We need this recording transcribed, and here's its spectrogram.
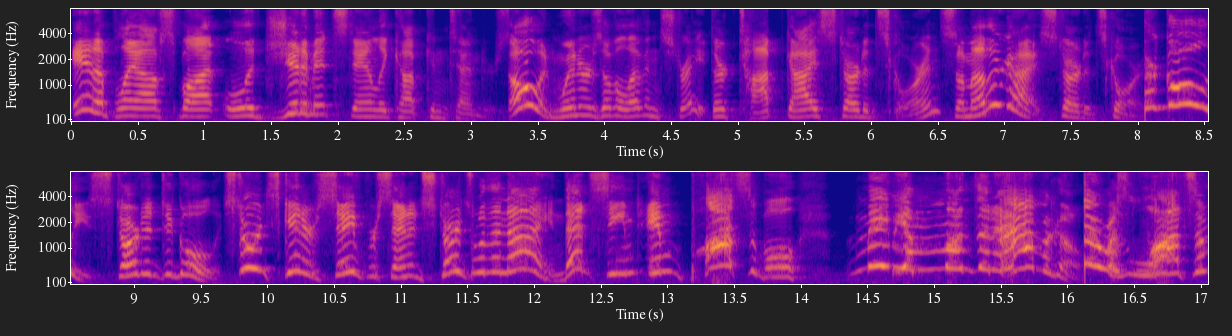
in a playoff spot, legitimate Stanley Cup contenders. Oh, and winners of 11 straight. Their top guys started scoring. Some other guys started scoring. Their goalies started to goalie. Stuart Skinner's save percentage starts with a 9. That seemed impossible maybe a month and a half ago. There was lots of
